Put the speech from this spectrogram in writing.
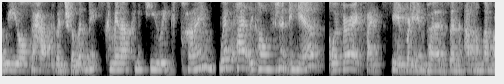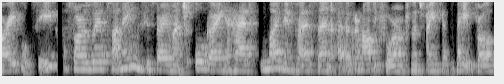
we also have the Winter Olympics coming up in a few weeks' time. We're quietly confident here. We're very excited to see everybody in person as and when we're able to. As far as we're planning, this is very much all going ahead live in person at the Grimaldi Forum from the 25th of April.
